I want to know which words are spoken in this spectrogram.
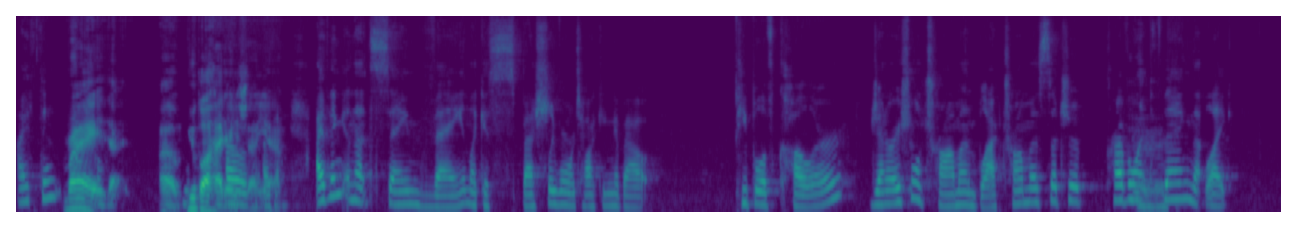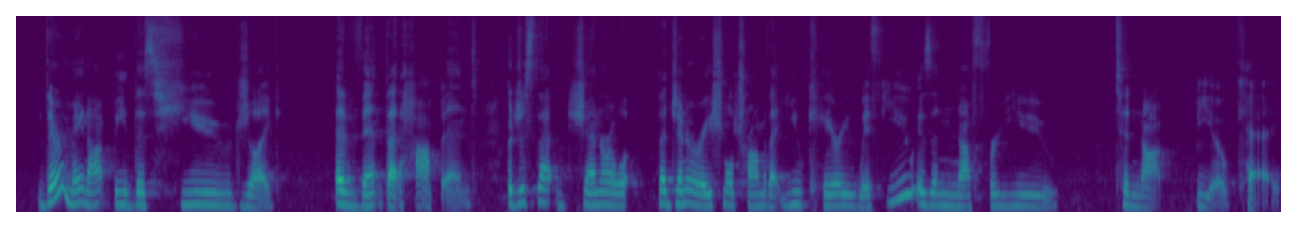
I think Right. Oh, you go ahead, Oh, Aisha. okay, yeah. okay. I think in that same vein, like especially when we're talking about people of color, generational trauma and black trauma is such a prevalent Mhm. thing that like there may not be this huge like event that happened, but just that general that generational trauma that you carry with you is enough for you to not be okay,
